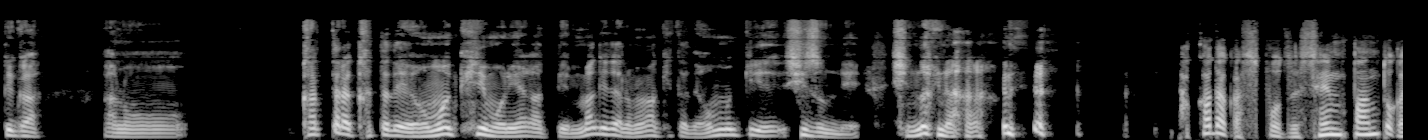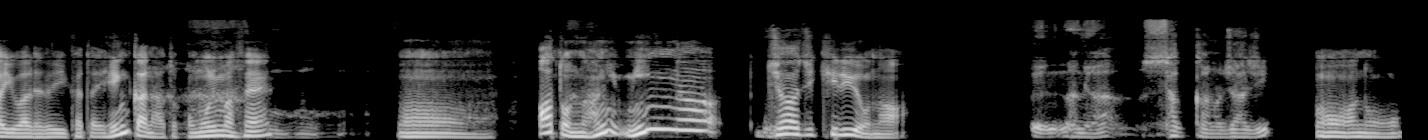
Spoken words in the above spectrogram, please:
ていうか、あのー勝ったら勝ったで思いっきり盛り上がって、負けたら負けたで思いっきり沈んで、しんどいな。たかだかスポーツで先般とか言われる言い方変かなとか思いません？ううん。あと何？みんなジャージ着るよな。え何が？サッカーのジャージ？うんあの、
